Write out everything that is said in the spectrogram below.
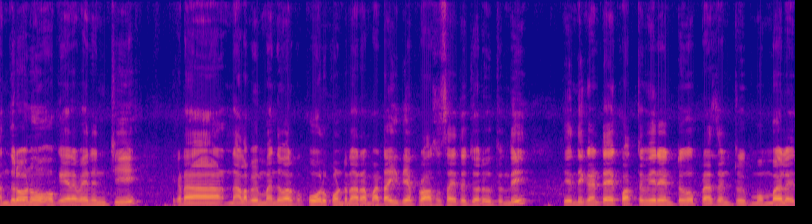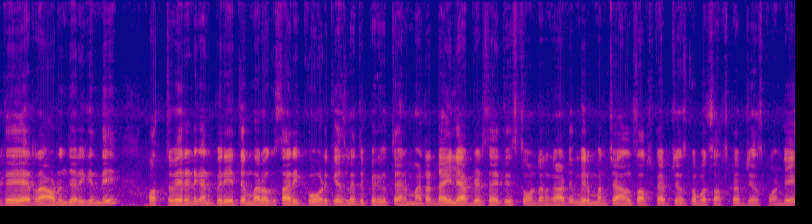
అందులోనూ ఒక ఇరవై నుంచి ఇక్కడ నలభై మంది వరకు కోలుకుంటున్నారన్నమాట. ఇదే ప్రాసెస్ అయితే జరుగుతుంది. ఎందుకంటే కొత్త వేరియంట్ ప్రజెంట్ ముంబైలో అయితే రావడం జరిగింది. కొత్త వేరియంట్ కానీ పెరిగితే మరొకసారి కోవిడ్ కేసులు అయితే పెరుగుతాయన్నమాట. డైలీ అప్డేట్స్ అయితే ఇస్తూ ఉంటాను కాబట్టి మీరు మన ఛానల్ సబ్స్క్రైబ్ చేసుకోకపోతే సబ్స్క్రైబ్ చేసుకోండి.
